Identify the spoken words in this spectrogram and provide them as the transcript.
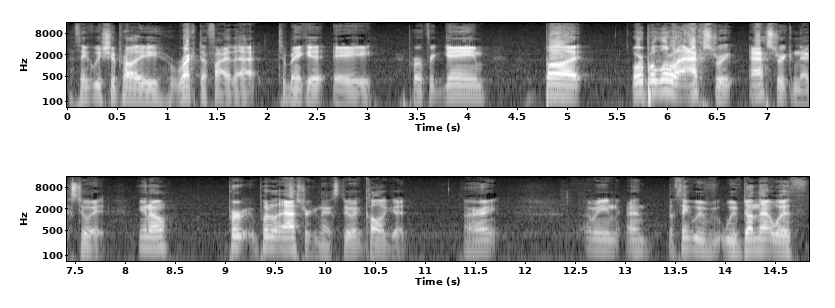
I think we should probably rectify that to make it a perfect game, but or put a little asterisk asterisk next to it. You know, per, put an asterisk next to it. Call it good. All right. I mean, and I think we've we've done that with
